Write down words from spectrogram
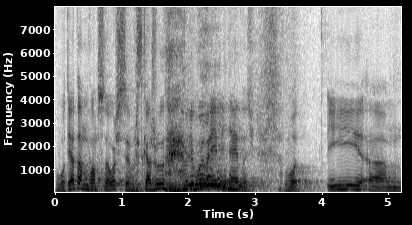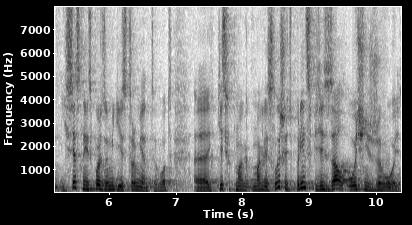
Вот, я там вам с удовольствием расскажу в любое время дня и ночи. Вот. И, эм, естественно, использую MIDI-инструменты. Вот э, как мог- могли слышать, в принципе, здесь зал очень живой.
